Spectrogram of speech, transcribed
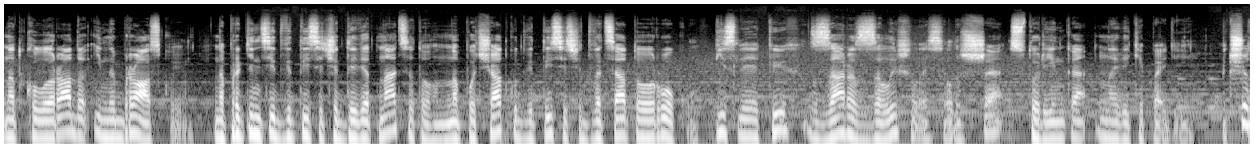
над Колорадо і Небраскою наприкінці 2019-го, на початку 2020 року, після яких зараз залишилася лише сторінка на Вікіпедії. Якщо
